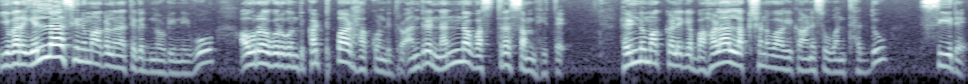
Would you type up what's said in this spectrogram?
ಇವರ ಎಲ್ಲ ಸಿನಿಮಾಗಳನ್ನು ತೆಗೆದು ನೋಡಿ ನೀವು, ಅವರವರಿಗೊಂದು ಕಟ್ಪಾಡು ಹಾಕ್ಕೊಂಡಿದ್ರು ಅಂದರೆ ನನ್ನ ವಸ್ತ್ರ ಸಂಹಿತೆ. ಹೆಣ್ಣು ಮಕ್ಕಳಿಗೆ ಬಹಳ ಲಕ್ಷಣವಾಗಿ ಕಾಣಿಸುವಂಥದ್ದು ಸೀರೆ.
